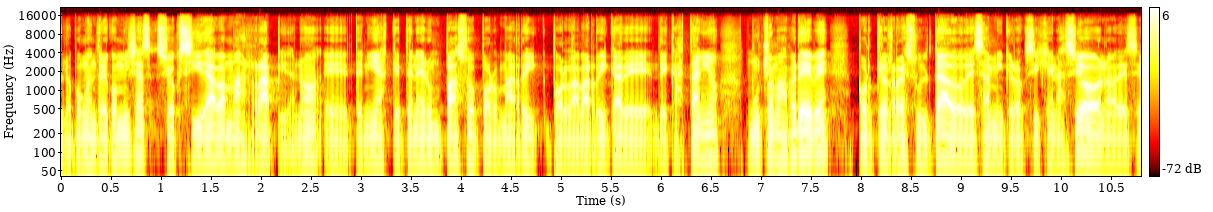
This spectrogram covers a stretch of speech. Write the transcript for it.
lo pongo entre comillas, se oxidaba más rápido, ¿no? Eh, tenías que tener un paso por, por la barrica de, castaño mucho más breve, porque el resultado de esa microoxigenación o de ese,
